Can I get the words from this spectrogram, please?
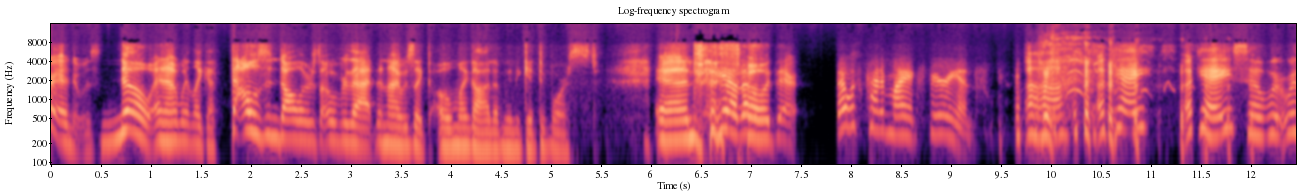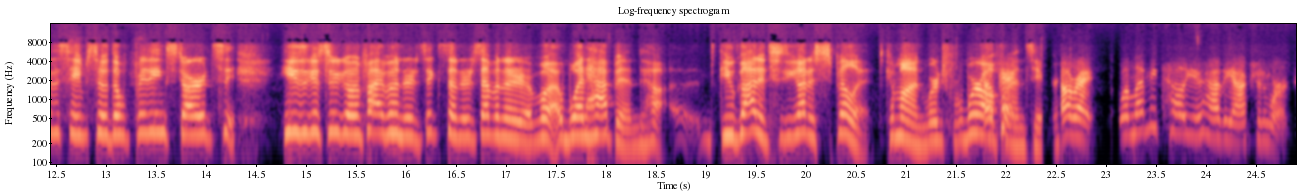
and it was no, and I went like a thousand dollars over that, and I was like, oh my god, I'm gonna get divorced. And Yeah, that- so there. That was kind of my experience. Uh-huh. Okay. Okay. So we're, we're the same. So the bidding starts. He's going 500, 600, 700. What, what happened? How, you got it. You got to spill it. Come on. We're, we're all Okay. friends here. All right. Well, let me tell you how the action worked.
